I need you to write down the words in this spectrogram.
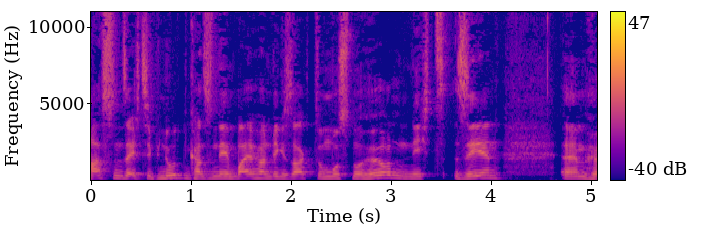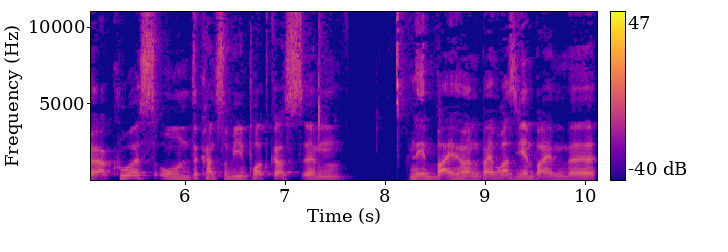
hast in 60 Minuten, kannst du nebenbei hören. Wie gesagt, du musst nur hören, nichts sehen. Ähm, hör Kurs und kannst du wie im Podcast ähm, nebenbei hören, beim Rasieren, beim, äh,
